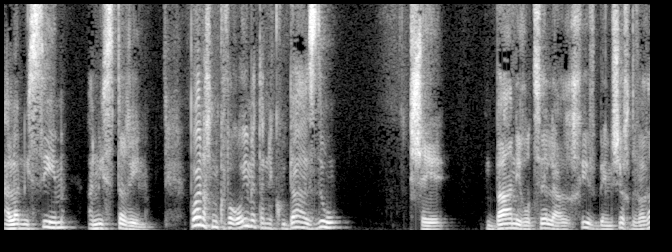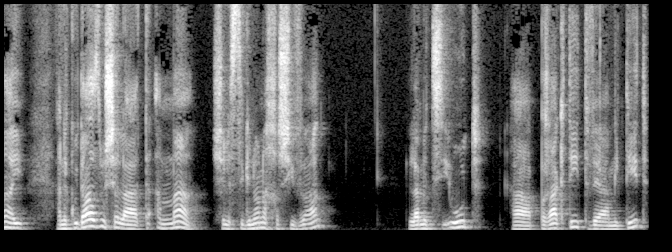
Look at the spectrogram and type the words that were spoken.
על הניסים הנסתרים. פה אנחנו כבר רואים את הנקודה הזו שבה אני רוצה להרחיב בהמשך דבריי, הנקודה הזו של ההתאמה של סגנון החשיבה למציאות הפרקטית והאמיתית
